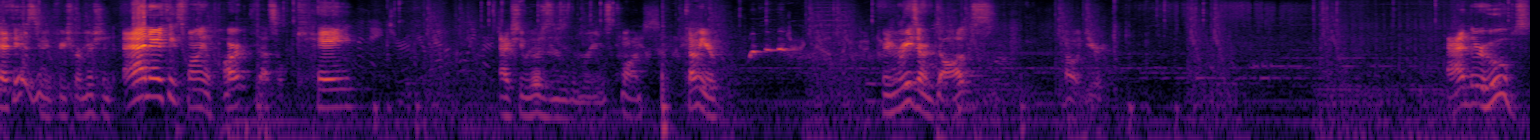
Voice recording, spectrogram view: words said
Actually, I think this is gonna be a pretty short mission. And everything's falling apart. That's okay. Actually, we'll just use the Marines. Come on. Come here. I mean, Marines aren't dogs. Oh, dear. And they're hoops.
